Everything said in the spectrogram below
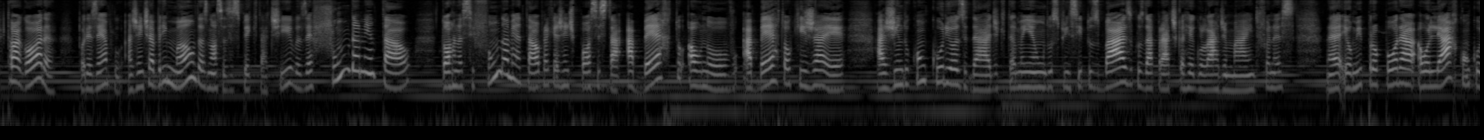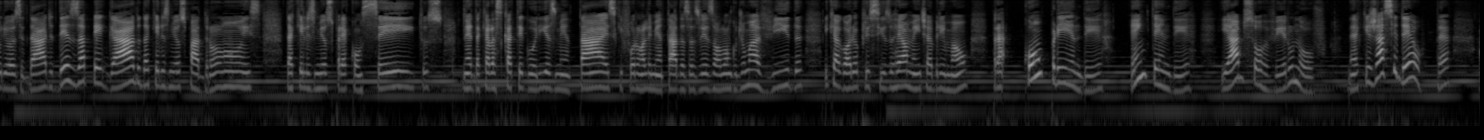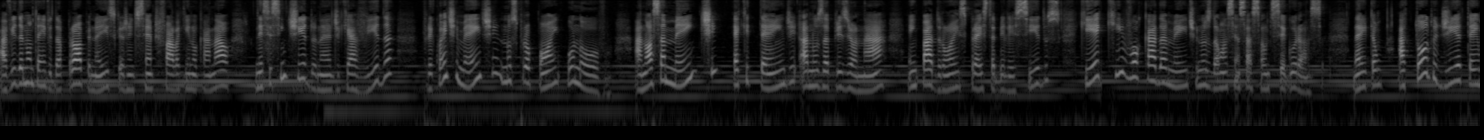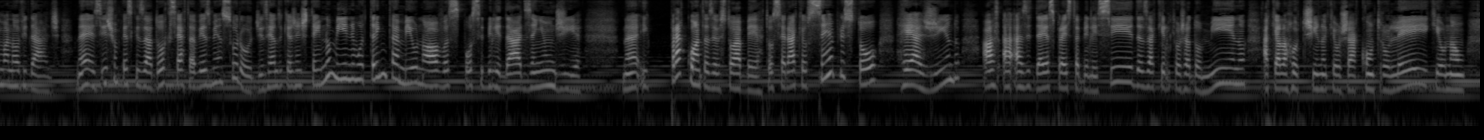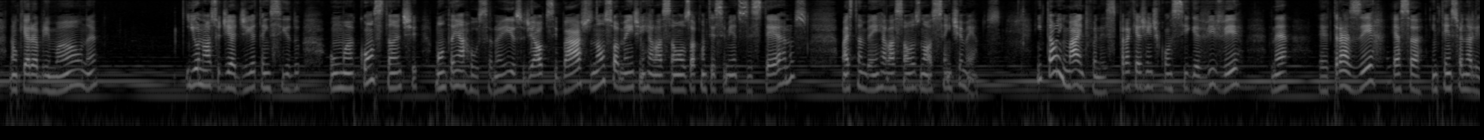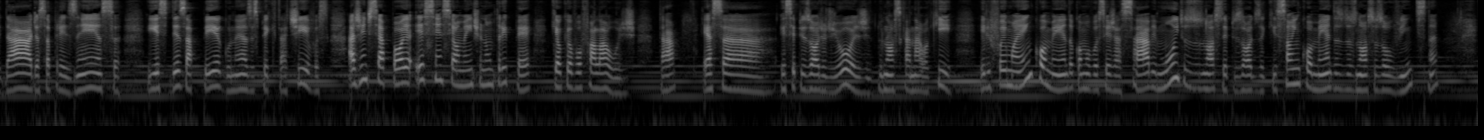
Então, agora, por exemplo, a gente abrir mão das nossas expectativas é fundamental torna-se fundamental para que a gente possa estar aberto ao novo, aberto ao que já é, agindo com curiosidade, que também é um dos princípios básicos da prática regular de mindfulness. Né? Eu me propor a olhar com curiosidade, desapegado daqueles meus padrões, daqueles meus preconceitos, né? daquelas categorias mentais que foram alimentadas às vezes ao longo de uma vida e que agora eu preciso realmente abrir mão para compreender, entender e absorver o novo, né? Que já se deu, né? A vida não tem vida própria, não é isso que a gente sempre fala aqui no canal, nesse sentido, né? De que a vida frequentemente nos propõe o novo. A nossa mente é que tende a nos aprisionar em padrões pré-estabelecidos que equivocadamente nos dão a sensação de segurança. Né? Então, a todo dia tem uma novidade. Né? Existe um pesquisador que certa vez mensurou, dizendo que a gente tem no mínimo 30 mil novas possibilidades em um dia. Né? E para quantas eu estou aberta? Ou será que eu sempre estou reagindo às, às ideias pré-estabelecidas, aquilo que eu já domino, aquela rotina que eu já controlei e que eu não, não quero abrir mão, né? E o nosso dia a dia tem sido uma constante montanha russa, não é isso? De altos e baixos, não somente em relação aos acontecimentos externos, mas também em relação aos nossos sentimentos. Então, em mindfulness, para que a gente consiga viver, né, é, trazer essa intencionalidade, essa presença e esse desapego né, às expectativas, a gente se apoia essencialmente num tripé, que é o que eu vou falar hoje. Tá? Essa, esse episódio de hoje, do nosso canal aqui, ele foi uma encomenda, como você já sabe, muitos dos nossos episódios aqui são encomendas dos nossos ouvintes, né?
